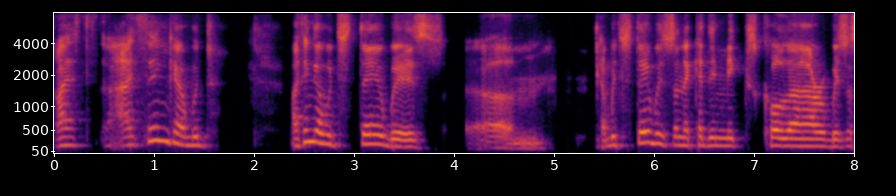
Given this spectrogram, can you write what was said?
I th- I think I would I think I would stay with um, I would stay with an academic scholar with a,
